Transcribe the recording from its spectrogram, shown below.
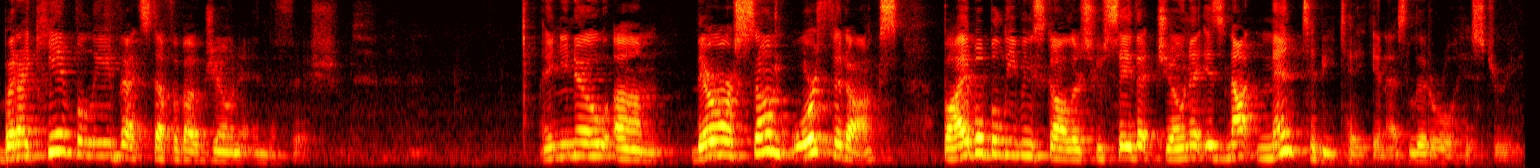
But I can't believe that stuff about Jonah and the fish. And you know, um, there are some Orthodox Bible believing scholars who say that Jonah is not meant to be taken as literal history.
